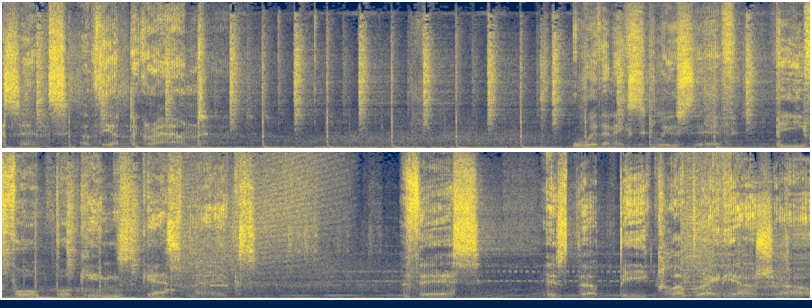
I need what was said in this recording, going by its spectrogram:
essence of the underground. With an exclusive B4 Bookings guest mix. This is the B Club Radio Show.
